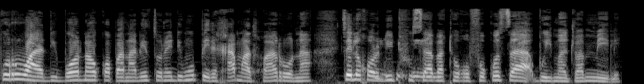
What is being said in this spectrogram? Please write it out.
kore wa di bona o kopana le tsone di mo pele ga matlho a rona tse le gore di thusa batho go fokotsa boima jwa mmele.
